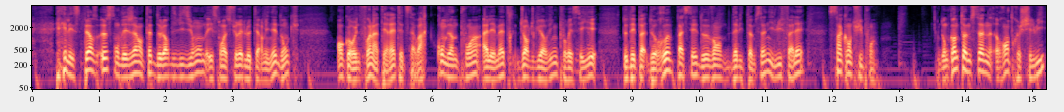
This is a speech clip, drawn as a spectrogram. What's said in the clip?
et les Spurs eux sont déjà en tête de leur division et sont assurés de le terminer. Donc encore une fois l'intérêt était de savoir combien de points allait mettre George Gerving pour essayer de repasser devant David Thompson. Il lui fallait 58 points. Donc quand Thompson rentre chez lui,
